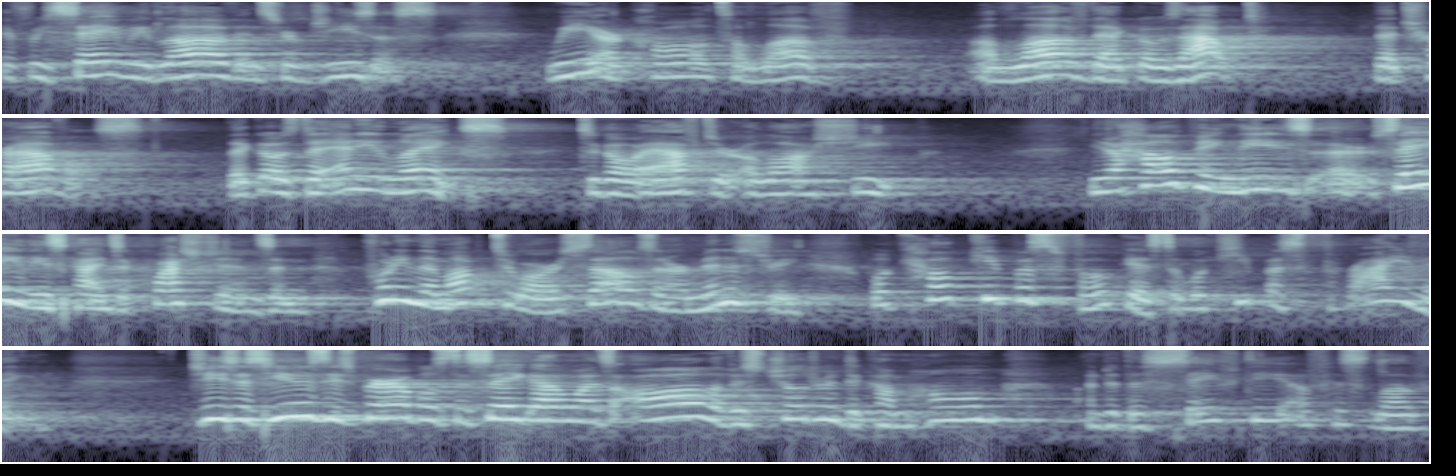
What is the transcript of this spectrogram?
If we say we love and serve Jesus, we are called to love, a love that goes out, that travels, that goes to any lengths to go after a lost sheep. You know, helping these, uh, saying these kinds of questions and putting them up to ourselves in our ministry will help keep us focused. It will keep us thriving. Jesus used these parables to say God wants all of his children to come home under the safety of his love.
